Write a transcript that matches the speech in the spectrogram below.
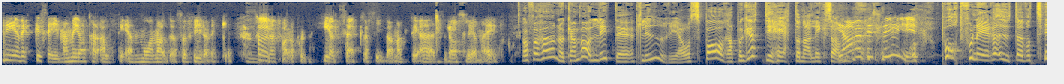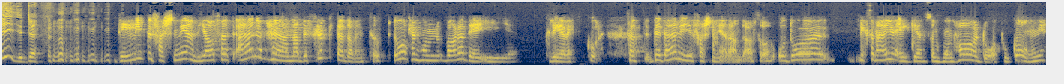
tre veckor säger man, men jag tar alltid en månad, alltså fyra veckor. För att vara på den helt säkra sidan att det är rasrena ägg. Ja, för hönor kan vara lite kluriga och spara på göttigheterna liksom. Ja, men precis! Portionera ut över tid. Det är lite fascinerande. Ja, för att är en höna befruktad av en tupp, då kan hon vara det i tre veckor. Så att det där är ju fascinerande alltså. Och då liksom är ju äggen som hon har då på gång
